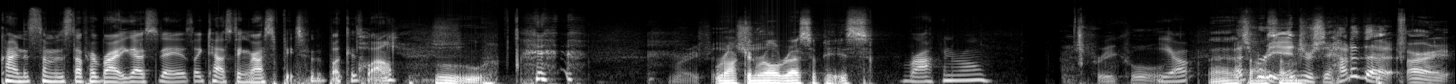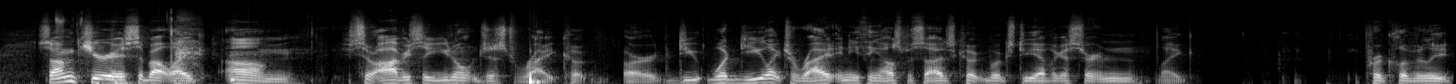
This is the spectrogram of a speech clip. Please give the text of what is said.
kind of some of the stuff I brought you guys today is like testing recipes for the book as well. Ooh, I'm ready for that rock and roll recipes. Rock and roll. That's pretty cool. Yep. That's, That's pretty interesting. How did that? All right. So I'm curious about like um. So obviously you don't just write cook or do you what do you like to write anything else besides cookbooks? Do you have like a certain like proclivity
